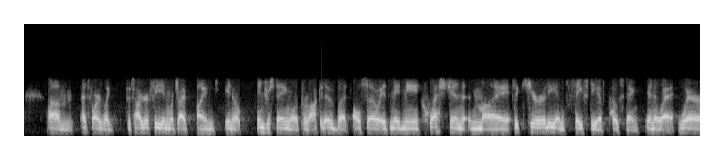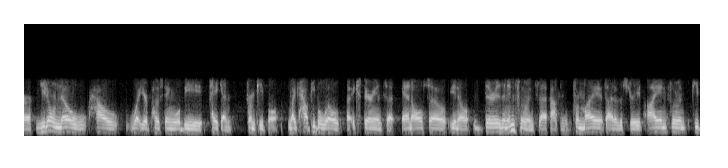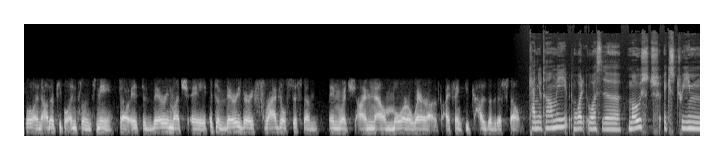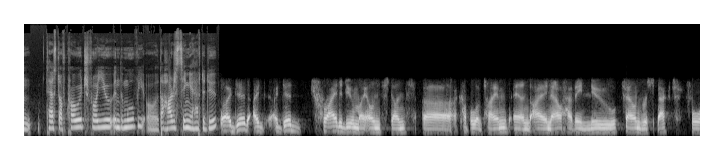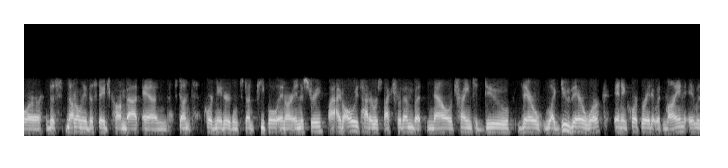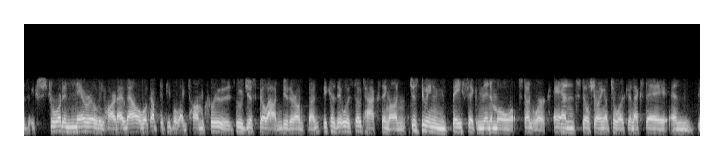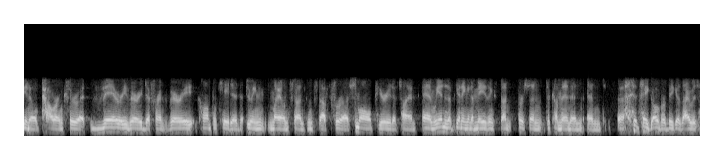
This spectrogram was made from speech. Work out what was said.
Um, as far as like photography, in which I find, you know, interesting or provocative, but also it's made me question my security and safety of posting in a way where you don't know how what you're posting will be taken from people, like how people will uh, experience it. And also, you know, there is an influence that happens from my side of the street. I influence people and other people influence me. So it's very much a, it's a very, very fragile system in which I'm now more aware of, I think, because of this film. Can you tell me what was the most extreme test of courage for you in the movie or the hardest thing you have to do? Well, I did. I, I did try to do my own stunts uh, a couple of times, and I now have a new found respect for this not only the stage combat and stunt coordinators and stunt people in our industry. I've always had a respect for them, but now trying to do their like do their work and incorporate it with mine, it was extraordinarily hard. I now look up to people like Tom Cruise who just go out and do their own stunts because it was so taxing on just doing basic minimal stunt work and still showing up to work the next day and, you know, powering through it. Very, very different, very complicated doing my own stunts and stuff for a small period of time. And we ended up getting an amazing stunt person to come in and, and uh, take over because I was,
